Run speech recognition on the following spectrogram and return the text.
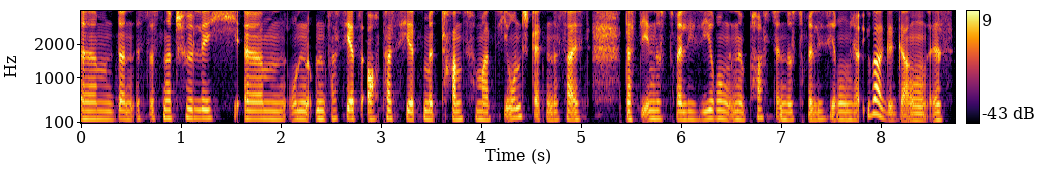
ähm, dann ist das natürlich, ähm, und, und was jetzt auch passiert mit Transformationsstädten, das heißt, dass die Industrialisierung in eine Postindustrialisierung ja übergegangen ist.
